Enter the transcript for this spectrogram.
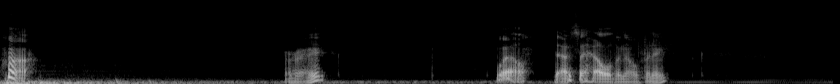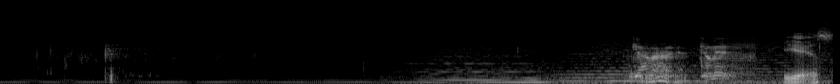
Huh. Alright. Well, that's a hell of an opening. Galahad, come in. Yes.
